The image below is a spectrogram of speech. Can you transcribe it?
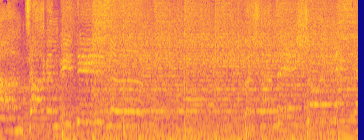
An Tagen wie diese wünscht man sich schon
